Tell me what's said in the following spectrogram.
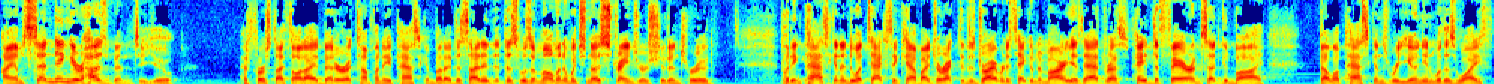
I am sending your husband to you. At first, I thought I had better accompany Paskin, but I decided that this was a moment in which no strangers should intrude. Putting Paskin into a taxicab, I directed the driver to take him to Maria's address, paid the fare, and said goodbye. Bela Paskin's reunion with his wife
